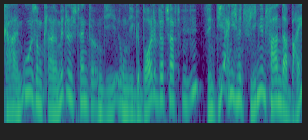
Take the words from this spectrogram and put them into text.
KMUs, um kleine Mittelstände, um die, um die Gebäudewirtschaft. Mhm. Sind die eigentlich mit fliegenden Fahnen dabei?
